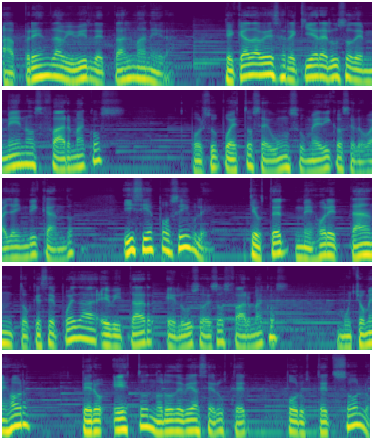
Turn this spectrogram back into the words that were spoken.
aprenda a vivir de tal manera que cada vez requiera el uso de menos fármacos, por supuesto según su médico se lo vaya indicando, y si es posible que usted mejore tanto que se pueda evitar el uso de esos fármacos, mucho mejor. Pero esto no lo debe hacer usted por usted solo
